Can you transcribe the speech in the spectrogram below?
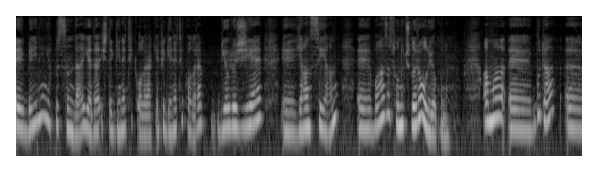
e, beynin yapısında ya da işte genetik olarak epigenetik olarak biyolojiye e, yansıyan e, bazı sonuçları oluyor bunun. Ama e, bu da e,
